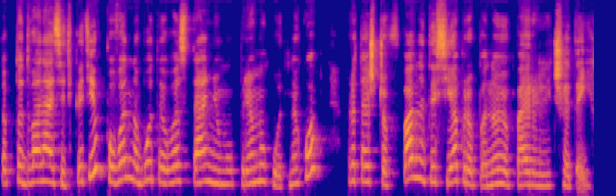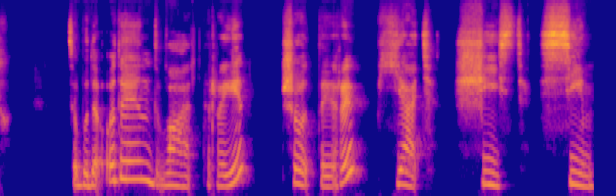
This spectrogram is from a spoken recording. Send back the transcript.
Тобто 12 китів повинно бути в останньому прямокутнику, проте, щоб впевнитись, я пропоную перелічити їх. Це буде 1, 2, 3, 4, 5, 6, 7,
